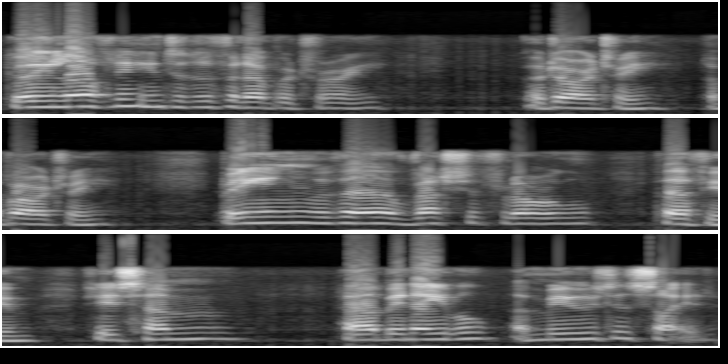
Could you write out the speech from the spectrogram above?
going laughingly into the laboratory laboratory laboratory bringing with her a rush of floral perfume, she had somehow been able, amused and excited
